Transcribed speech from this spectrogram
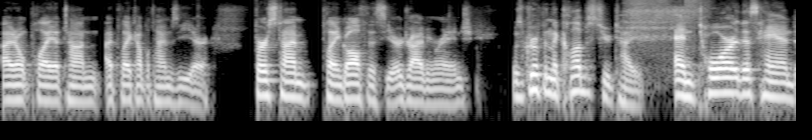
I don't play a ton. I play a couple times a year. First time playing golf this year, driving range, was gripping the clubs too tight and tore this hand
